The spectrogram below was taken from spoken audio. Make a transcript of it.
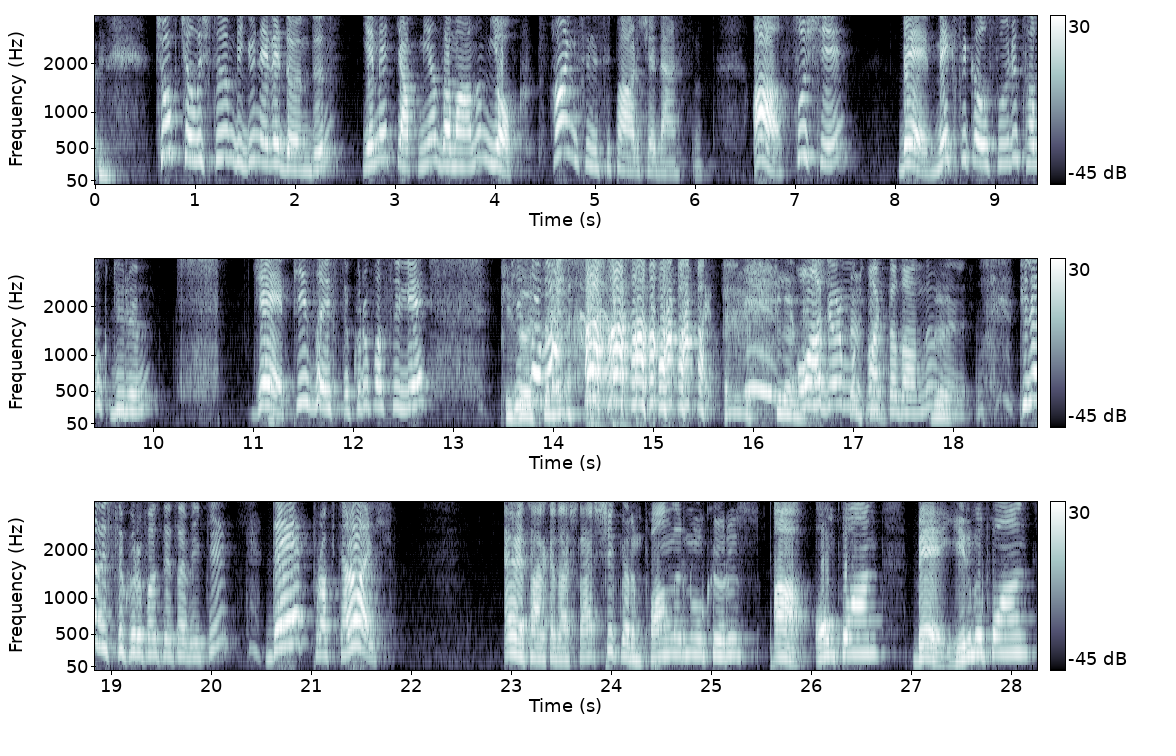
Çok çalıştığın bir gün eve döndün. Yemek yapmaya zamanın yok. Hangisini sipariş edersin? A. Sushi B. Meksika usulü tavuk dürüm C. Pizza üstü kuru fasulye Pizza, Pizza üstüne. Oha diyorum mutfaktadan değil mi? Pilav üstü kuru fasulye tabii ki. D. Profiterol. Evet arkadaşlar şıkların puanlarını okuyoruz. A 10 puan, B 20 puan,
